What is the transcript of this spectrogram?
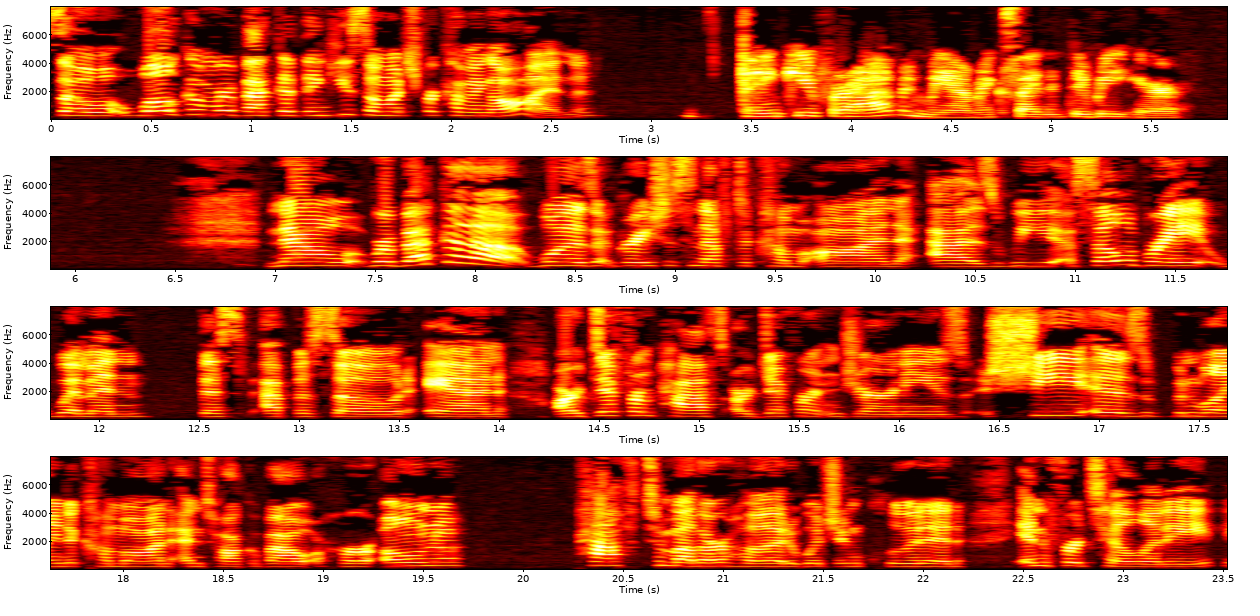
So, welcome, Rebekah. Thank you so much for coming on. Thank you for having me. I'm excited to be here. Now, Rebekah was gracious enough to come on as we celebrate women this episode and our different paths, our different journeys. She has been willing to come on and talk about her own path to motherhood, which included infertility.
